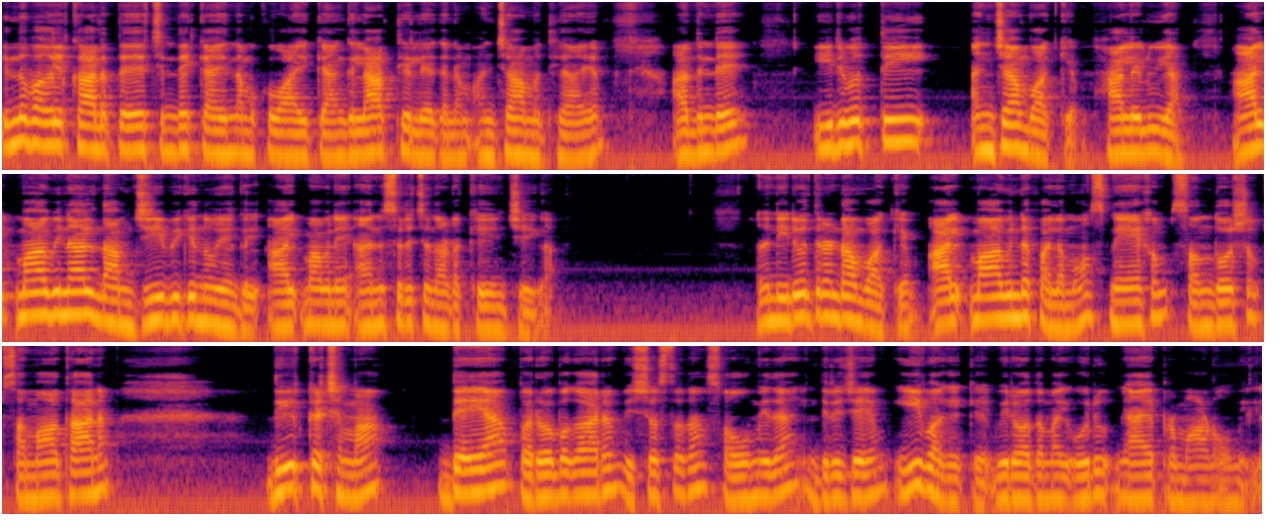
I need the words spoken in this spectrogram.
ഇന്ന് പകൽക്കാലത്തെ ചിന്തയ്ക്കായി നമുക്ക് വായിക്കാം ഗലാത്യ ലേഖനം അഞ്ചാം അധ്യായം അതിന്റെ ഇരുപത്തി അഞ്ചാം വാക്യം. ഹലലുയ ആത്മാവിനാൽ നാം ജീവിക്കുന്നുവെങ്കിൽ ആത്മാവിനെ അനുസരിച്ച് നടക്കുകയും ചെയ്യുക. അതിന്റെ ഇരുപത്തിരണ്ടാം വാക്യം ആത്മാവിന്റെ ഫലമോ സ്നേഹം സന്തോഷം സമാധാനം ദീർഘക്ഷമ ദയ പരോപകാരം വിശ്വസ്തത സൗമ്യത ഇന്ദ്രിജയം ഈ വകയ്ക്ക് വിരോധമായി ഒരു ന്യായപ്രമാണവുമില്ല.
